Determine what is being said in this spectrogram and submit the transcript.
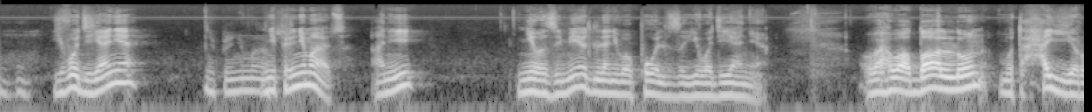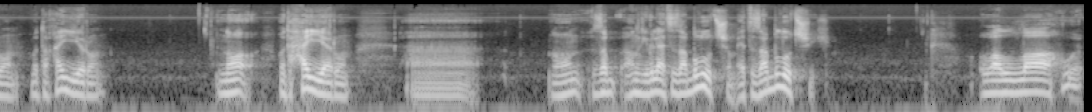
макбул. Его деяния не принимаются. не принимаются. Они не возымеют для него пользы его деяния. وهو ضال متحير متحير но мутахайярун, он, он является заблудшим, это заблудший. Валлаху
